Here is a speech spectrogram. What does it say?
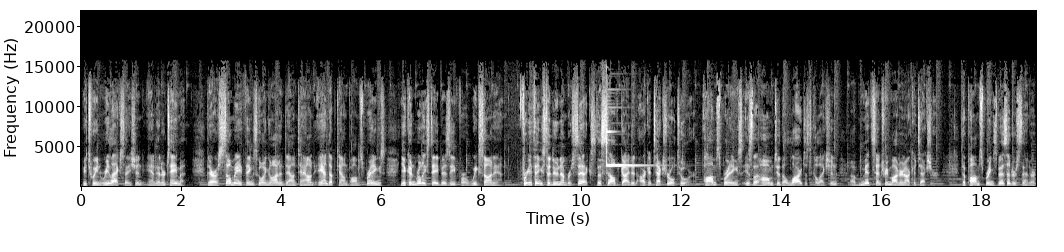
between relaxation and entertainment. There are so many things going on in downtown and uptown Palm Springs, you can really stay busy for weeks on end. Free things to do number six the self guided architectural tour. Palm Springs is the home to the largest collection of mid century modern architecture. The Palm Springs Visitor Center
